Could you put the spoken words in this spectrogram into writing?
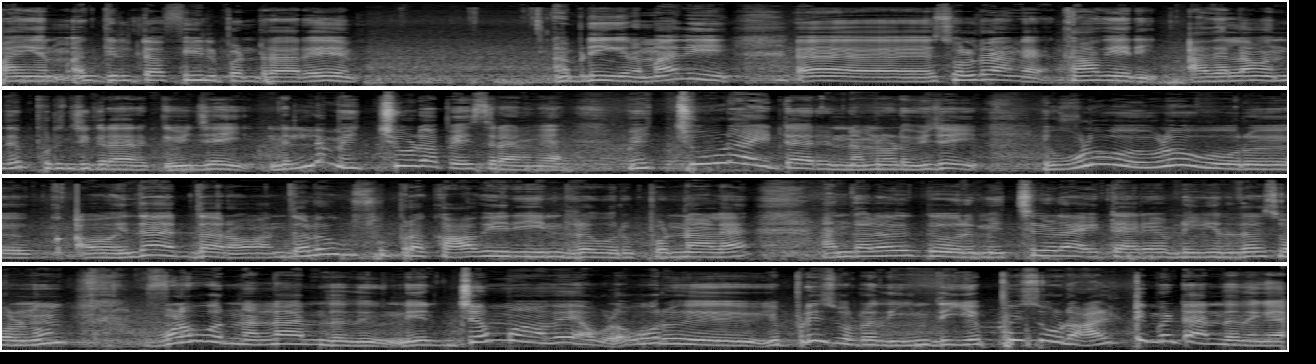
பயங்கரமாக கில்ட்டாக ஃபீல் பண்ணுறாரு அப்படிங்கிற மாதிரி சொல்கிறாங்க காவேரி அதெல்லாம் வந்து புரிஞ்சுக்கிறாரு விஜய். நல்ல மெச்சூர்டாக பேசுகிறாருங்க மெச்சூர்டாக ஆயிட்டாரு நம்மளோட விஜய். எவ்வளோ எவ்வளோ ஒரு இதாக இருந்தாரோ அந்தளவுக்கு சூப்பராக காவேரின்ற ஒரு பொண்ணால் அந்த அளவுக்கு ஒரு மெச்சூர்ட் ஆகிட்டாரு அப்படிங்கிறத சொல்லணும். அவ்வளோ ஒரு நல்லா இருந்தது. நிஜமாகவே அவ்வளோ ஒரு எப்படி சொல்கிறது இந்த எபிசோடு அல்டிமேட்டாக இருந்ததுங்க.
